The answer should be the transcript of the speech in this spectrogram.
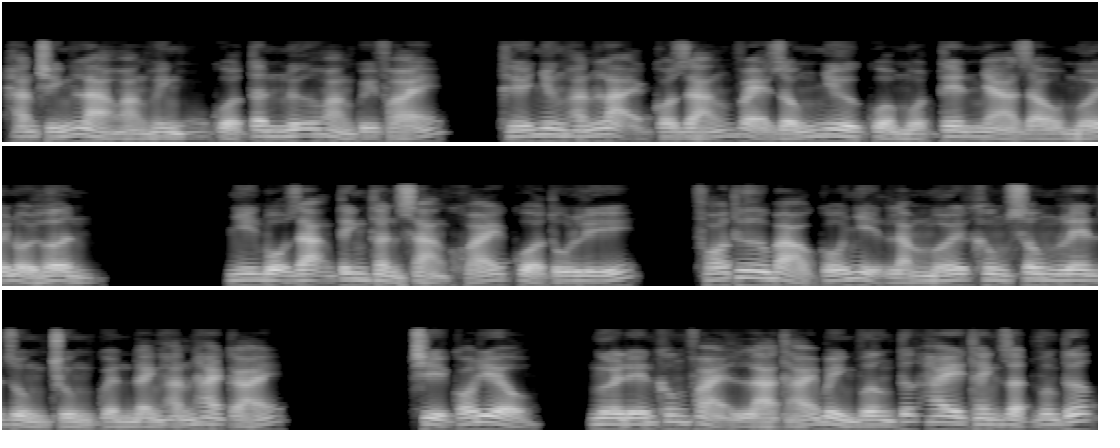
hắn chính là hoàng huynh của tân nữ hoàng quý phái, thế nhưng hắn lại có dáng vẻ giống như của một tên nhà giàu mới nổi hơn. Nhìn bộ dạng tinh thần sảng khoái của Tú Lý, Phó Thư Bảo cố nhịn lắm mới không xông lên dùng trùng quyền đánh hắn hai cái. Chỉ có điều, người đến không phải là Thái Bình Vương tức hay Thanh Giật Vương tước,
